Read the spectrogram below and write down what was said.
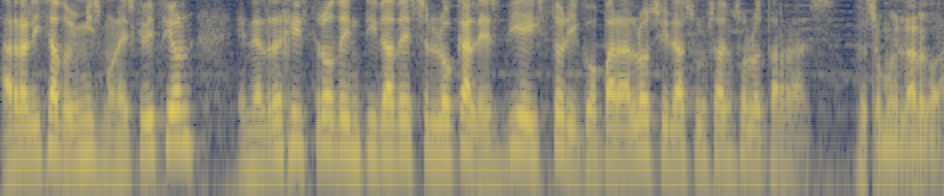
ha realizado hoy mismo la inscripción en el registro de entidades locales, día histórico para los y las Usán Solotarras. Es muy largo,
